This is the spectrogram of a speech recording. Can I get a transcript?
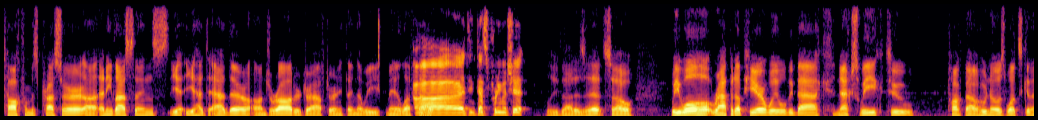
talk from his presser. Uh, any last things you, you had to add there on Jerod or draft or anything that we may have left out? Uh, I think that's pretty much it. I believe that is it. So we will wrap it up here. We will be back next week to talk about who knows what's going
